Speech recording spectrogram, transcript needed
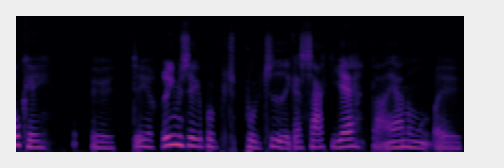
Okay, øh, det er rimelig sikkert på, at politiet ikke har sagt, ja, der er nogle øh,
